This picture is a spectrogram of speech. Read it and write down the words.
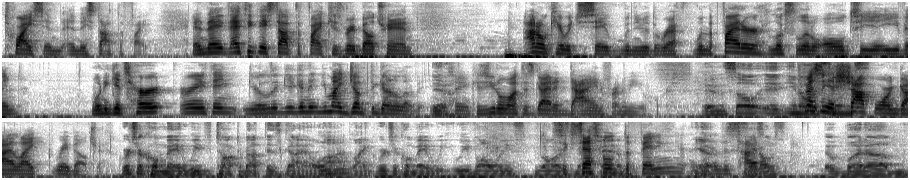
twice, and, and they stopped the fight. And they I think they stopped the fight because Ray Beltran. I don't care what you say when you're the ref. When the fighter looks a little old to you, even when he gets hurt or anything, you're you're gonna you might jump the gun a little bit. You know what I'm Yeah. Because you don't want this guy to die in front of you, of course. And so, it, you know, Especially a shop worn guy like Ray Beltran. Richard Commey, we've talked about this guy a lot. Like Richard Commey, we, we've always, always Mm-hmm. Successful fan of defending Yep, of his title. But um,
